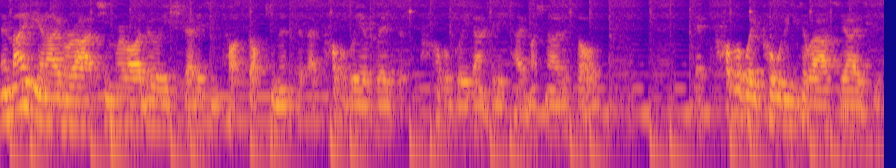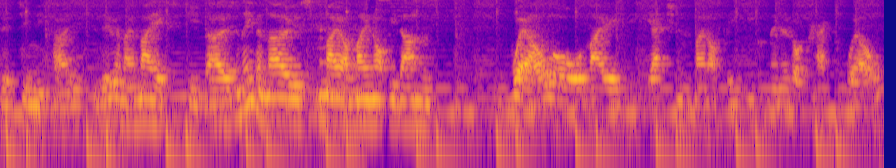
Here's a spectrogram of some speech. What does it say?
and maybe an overarching reliability strategy type document that they probably have read but probably don't really take much notice of. They're probably pulled into RCOs because there's too many pages to do, and they may execute those, and even those may or may not be done well, or may the actions may not be implemented or tracked well.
